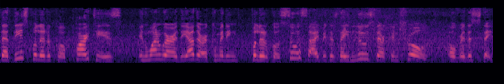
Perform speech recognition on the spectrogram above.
that these political parties, in one way or the other, are committing political suicide because they lose their control over the state.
